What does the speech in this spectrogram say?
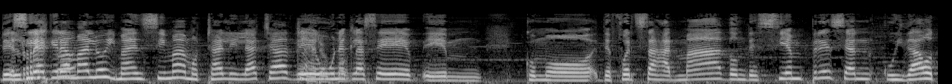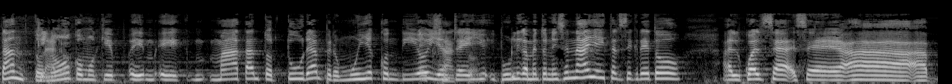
decía el resto, que era malo y más encima mostrarle el hacha de Claro, una clase eh, como de fuerzas armadas donde siempre se han cuidado tanto, Claro. ¿no? Como que eh, eh, matan, torturan, pero muy escondido y entre ellos y públicamente no dicen nada y ahí está el secreto al cual se, ha- se ha, ha-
